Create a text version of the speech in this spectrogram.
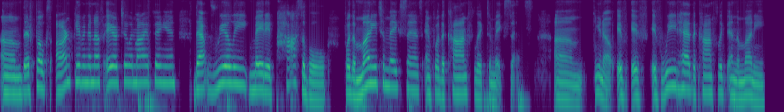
um, that folks aren't giving enough air to, in my opinion, that really made it possible for the money to make sense and for the conflict to make sense. Um, you know, if if if we'd had the conflict and the money,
